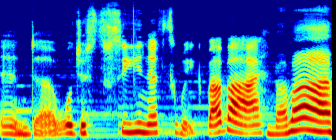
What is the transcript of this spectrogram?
And uh, we'll just see you next week. Bye bye. Bye bye.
